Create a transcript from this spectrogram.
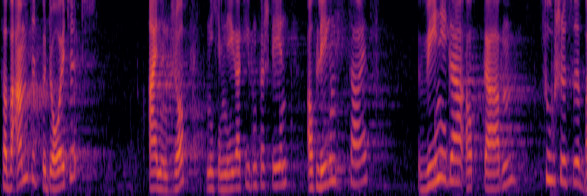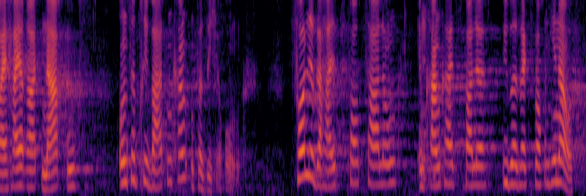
Verbeamtet bedeutet einen Job, nicht im negativen Verstehen, auf Lebenszeit, weniger Abgaben, Zuschüsse bei Heirat, Nachwuchs und zur privaten Krankenversicherung, volle Gehaltsfortzahlung im Krankheitsfalle über sechs Wochen hinaus.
